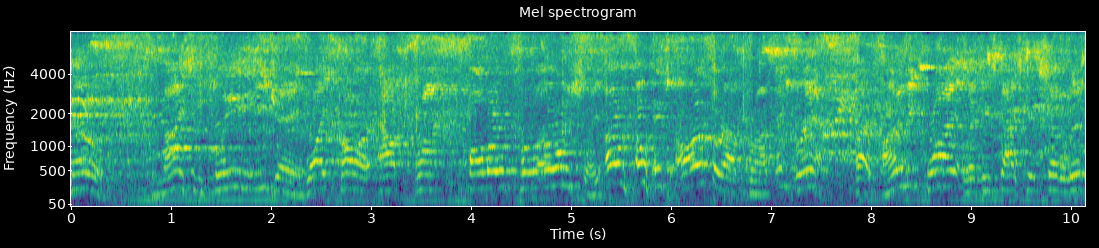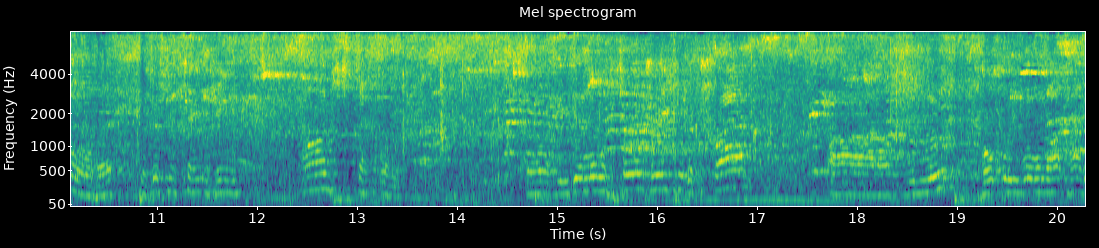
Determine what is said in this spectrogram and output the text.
No. Nice and clean. EJ, white car out front. Follow closely. Oh, no, it's Arthur out front and Grant. All right, I'm going to be quiet. Let these guys get settled in a little bit. Positions changing constantly. So we did a little surgery to the track. Uh, loop. Hopefully we will not have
